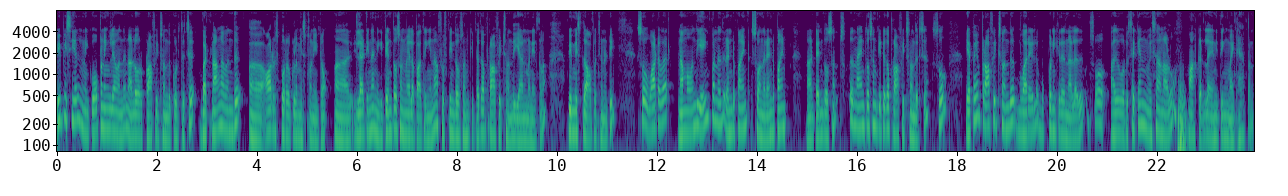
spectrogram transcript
பிபிசிஎல் இன்றைக்கி ஓப்பனிங்லேயே வந்து நல்ல ஒரு ப்ராஃபிட்ஸ் வந்து கொடுத்துச்சு. பட் நாங்கள் வந்து ஆர்டர்ஸ் போடுறதுக்குள்ளே மிஸ் பண்ணிட்டோம். இல்லாட்டினா இன்றைக்கி டென் தௌசண்ட் மேலே பார்த்தீங்கன்னா ஃபிஃப்டீன் தௌசண்ட் கிட்டக்க ப்ராஃபிட்ஸ் வந்து ஏர்ன் பண்ணியிருக்கலாம். We miss the opportunity so whatever நம்ம வந்து எய்ம் பண்ணது ரெண்டு பாயிண்ட் ஸோ அந்த ரெண்டு point ten thousand so nine thousand கிட்டக்க ப்ராஃபிட்ஸ் வந்துருச்சு. ஸோ எப்பயும் ப்ராஃபிட்ஸ் வந்து வரையில் புக் பண்ணிக்கிறது நல்லது. ஸோ அது ஒரு செகண்ட் மிஸ் ஆனாலும் மார்க்கெட்டில் எனி திங் மைட் ஹேப்பன்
